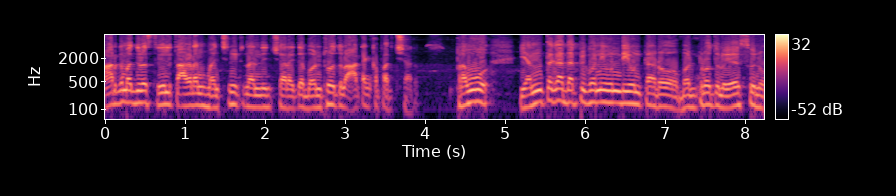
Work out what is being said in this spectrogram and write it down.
మార్గ మధ్యలో స్త్రీలు తాగడానికి మంచినీటిని అందించారు. అయితే బంట్రోతులు ఆటంకపరిచారు. ప్రభు ఎంతగా దప్పికొని ఉండి ఉంటారో బంట్రోతులు యేసును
